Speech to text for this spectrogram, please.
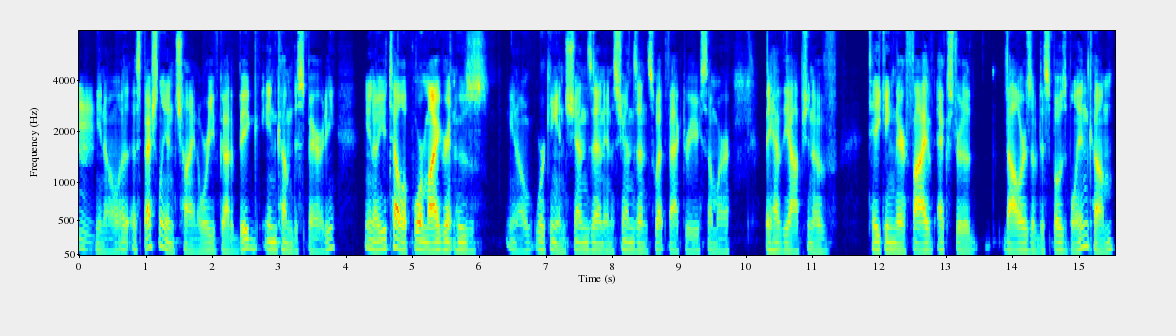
Mm. you know, especially in China where you've got a big income disparity. You know, you tell a poor migrant who's, you know, working in Shenzhen in a Shenzhen sweat factory somewhere, they have the option of taking their five extra dollars of disposable income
